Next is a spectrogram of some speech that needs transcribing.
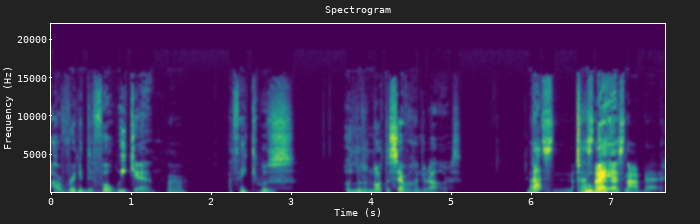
I rented it for a weekend. Uh-huh. I think it was a little north of seven hundred dollars. That's n- too that's not- bad. that's not bad.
